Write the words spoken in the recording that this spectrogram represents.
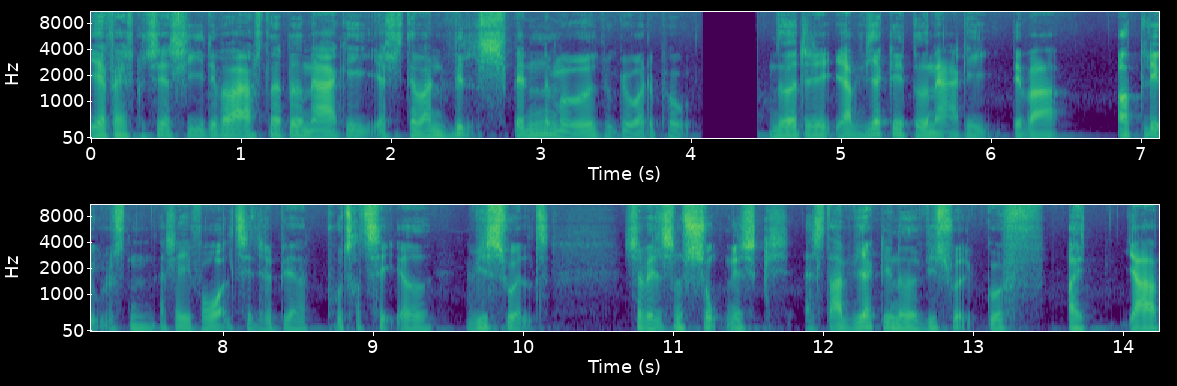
Ja, for jeg skulle til at sige, det var også noget, jeg blev mærke i. Jeg synes, det var en vildt spændende måde, du gjorde det på. Noget af det, jeg virkelig blev mærke i, det var oplevelsen, altså i forhold til det, der bliver portrætteret visuelt, såvel som sonisk. Altså, der er virkelig noget visuelt guf, og jeg er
